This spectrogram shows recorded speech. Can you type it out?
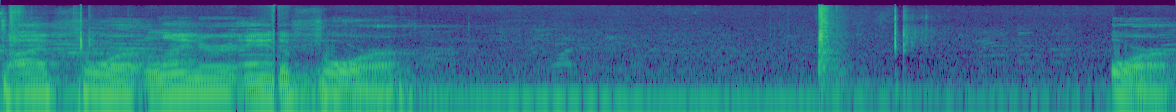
Five, four liner and a four. Four.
